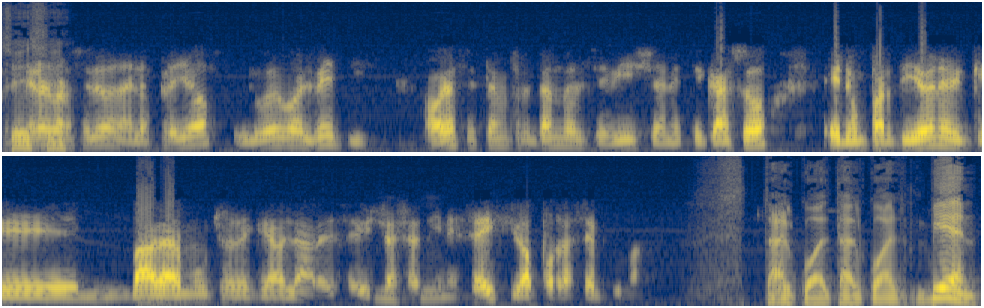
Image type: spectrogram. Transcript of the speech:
Sí, Primero sí. el Barcelona en los playoffs y luego el Betis. Ahora se está enfrentando el Sevilla, en este caso, en un partido en el que va a dar mucho de qué hablar. El Sevilla ya tiene seis y va por la séptima. Tal cual, tal cual. Bien,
